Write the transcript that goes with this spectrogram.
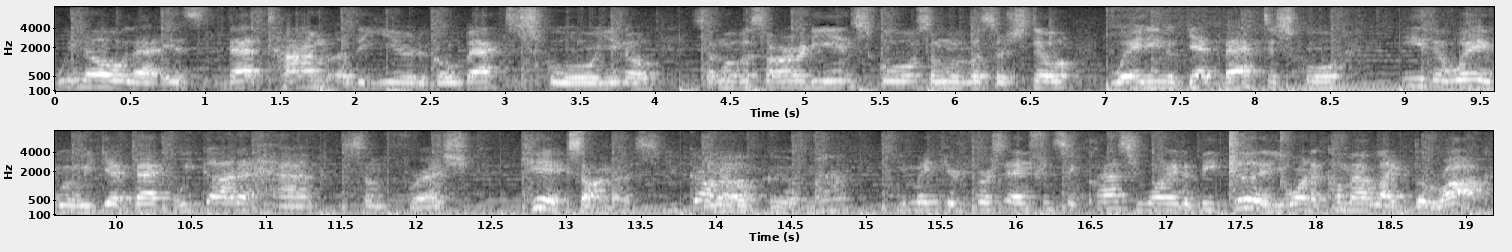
we know that it's that time of the year to go back to school. You know, some of us are already in school, some of us are still waiting to get back to school. Either way, when we get back, we gotta have some fresh kicks on us. you gotta know, look good, man. you make your first entrance in class, you want it to be good. You want to come out like The Rock.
